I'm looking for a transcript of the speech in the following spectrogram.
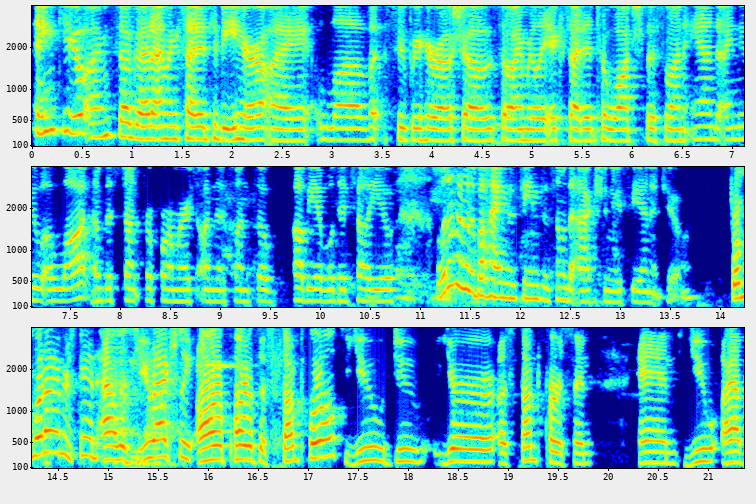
Thank you. I'm so good. I'm excited to be here. I love superhero shows, so I'm really excited to watch this one. And I knew a lot of the stunt performers on this one, so I'll be able to tell you a little bit of the behind the scenes and some of the action you see in it too. From what I understand, Alice, you actually are a part of the stunt world. You do, you're a stunt person and you have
